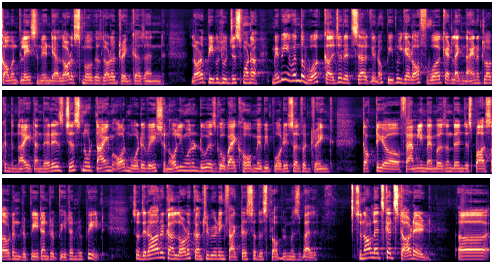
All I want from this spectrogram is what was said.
commonplace in India. A lot of smokers, a lot of drinkers, and a lot of people who just want to, maybe even the work culture itself, you know, people get off work at like nine o'clock in the night and there is just no time or motivation. All you want to do is go back home, maybe pour yourself a drink, talk to your family members, and then just pass out and repeat and repeat and repeat. So there are a lot of contributing factors to this problem as well. So now let's get started. Uh,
